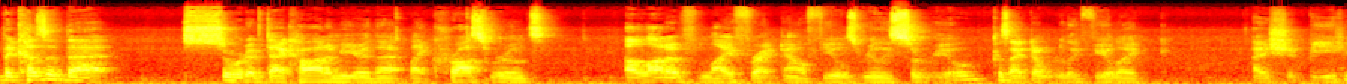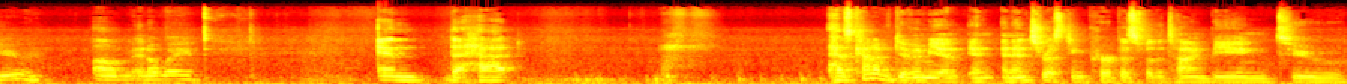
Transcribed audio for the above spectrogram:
because of that sort of dichotomy or that like crossroads a lot of life right now feels really surreal because I don't really feel like I should be here um, in a way. And the hat has kind of given me an, an interesting purpose for the time being to,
